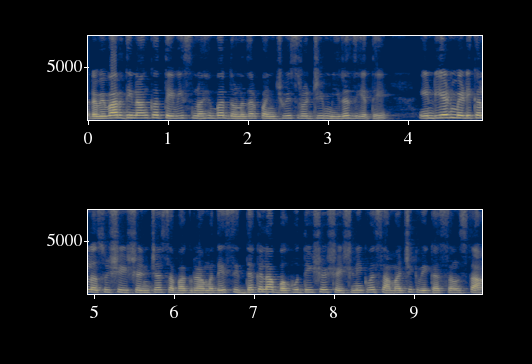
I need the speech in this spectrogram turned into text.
रविवार दिनांक तेवीस नोव्हेंबर दोन हजार पंचवीस रोजी मिरज येथे इंडियन मेडिकल असोसिएशनच्या सभागृहामध्ये सिद्धकला बहुउद्देशीय शैक्षणिक व सामाजिक विकास संस्था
